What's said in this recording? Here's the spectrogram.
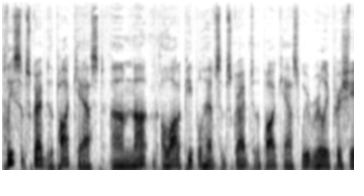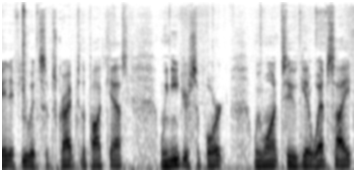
please subscribe to the podcast. Um, not a lot of people have subscribed to the podcast. We would really appreciate it if you would subscribe to the podcast. We need your support. We want to get a website.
